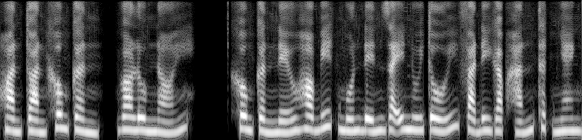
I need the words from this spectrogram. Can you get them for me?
hoàn toàn không cần, Gollum nói. Không cần nếu Hobbit muốn đến dãy núi tối và đi gặp hắn thật nhanh.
